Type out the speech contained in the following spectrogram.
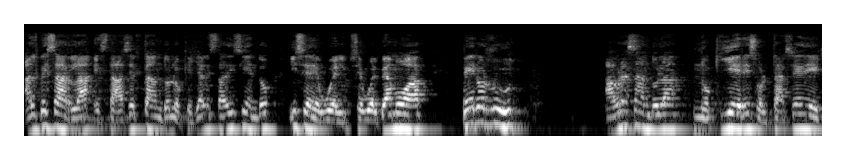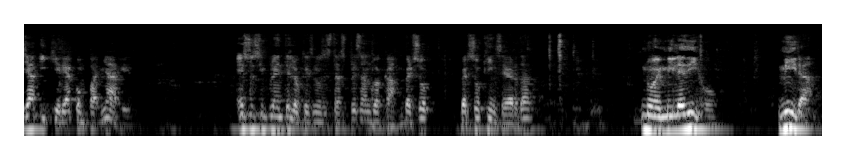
al besarla, está aceptando lo que ella le está diciendo y se, devuelve, se vuelve a Moab, pero Ruth, abrazándola, no quiere soltarse de ella y quiere acompañarle. Eso es simplemente lo que nos está expresando acá. Verso verso 15, ¿verdad? Noemí le dijo, mira,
